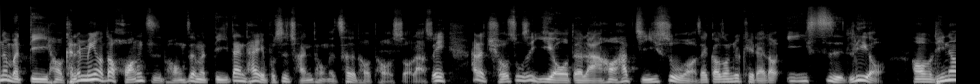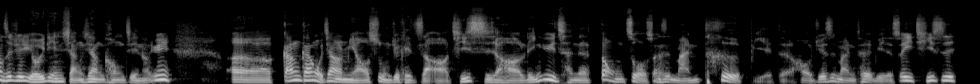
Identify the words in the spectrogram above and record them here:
那么低哈，可能没有到黄子鹏这么低，但他也不是传统的侧头投手啦，所以他的球速是有的啦哈，他极速哦，在高中就可以来到一四六，哦，我听到这就有一点想象空间了，因为呃，刚刚我这样的描述，你就可以知道啊，其实哈，林育成的动作算是蛮特别的哈，我觉得是蛮特别的，所以其实。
